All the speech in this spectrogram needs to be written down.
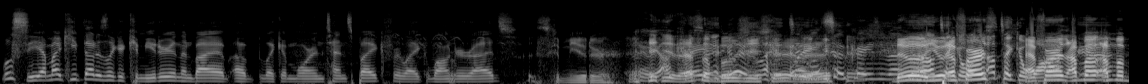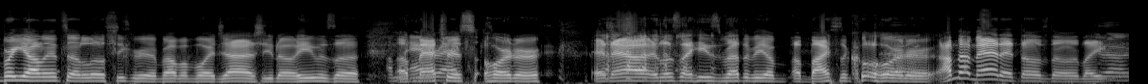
we'll see. I might keep that as like a commuter, and then buy a, a like a more intense bike for like longer rides. It's commuter. Hey, y'all that's crazy. some bougie What- shit. what's- man. So crazy about Dude, you at a- first, I'll take a at walk, first, I'm gonna I'm bring y'all into a little secret about my boy Josh. You know, he was a I'm a an anorak. mattress hoarder, and now it looks like he's about to be a, a bicycle hoarder. I'm not mad at those though. Like Yeah.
